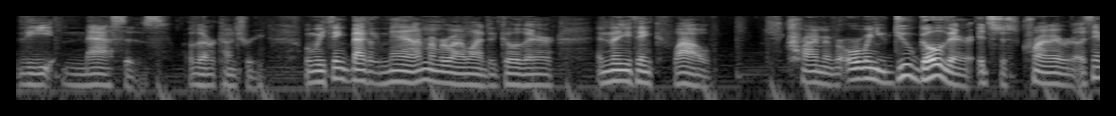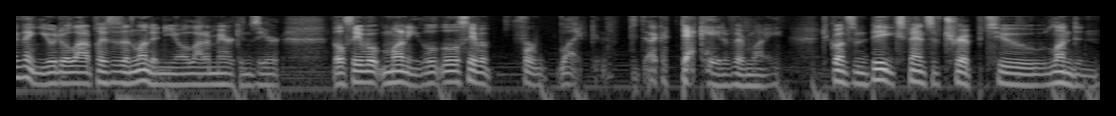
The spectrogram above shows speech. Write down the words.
the masses of our country. When we think back, like, man, I remember when I wanted to go there, and then you think, wow, crime ever. Or when you do go there, it's just crime ever. The same thing. You go to a lot of places in London. You know, a lot of Americans here. They'll save up money. They'll, they'll save up for like like a decade of their money to go on some big expensive trip to London,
